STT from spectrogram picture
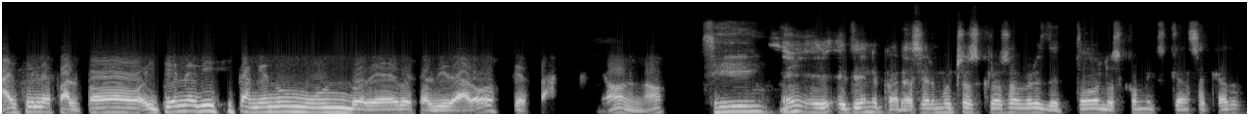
Ahí sí le faltó, y tiene DC también un mundo de héroes olvidados que está ¿no? Sí. sí tiene para hacer muchos crossovers de todos los cómics que han sacado.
